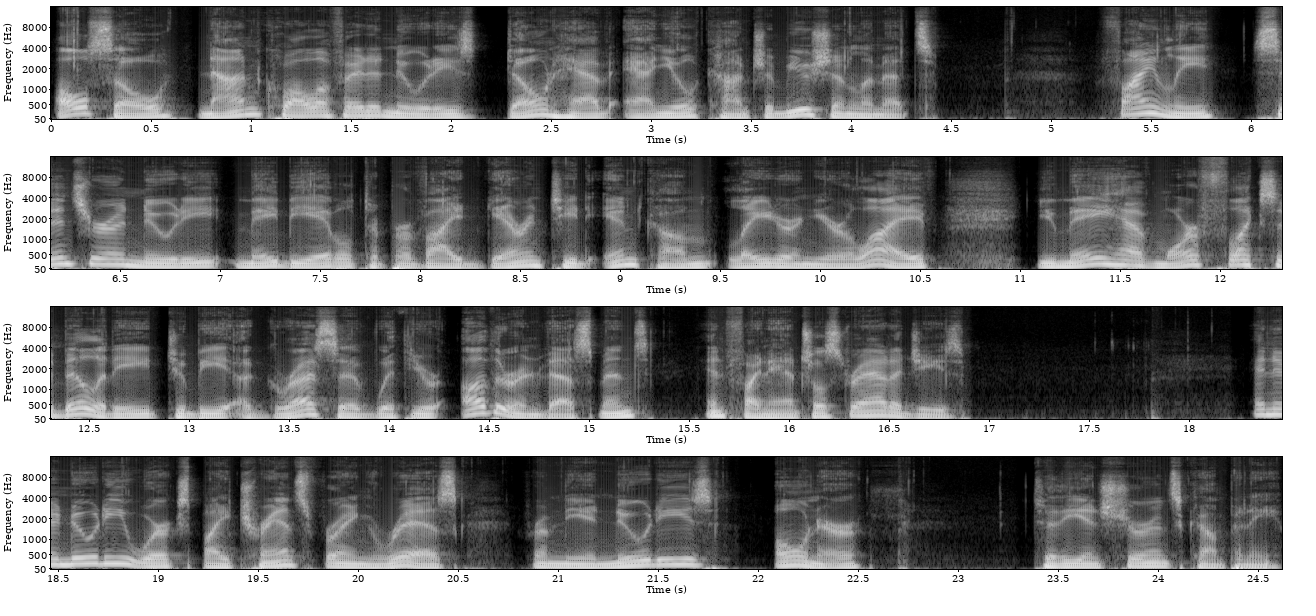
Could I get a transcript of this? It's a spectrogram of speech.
Also, non qualified annuities don't have annual contribution limits. Finally, since your annuity may be able to provide guaranteed income later in your life, you may have more flexibility to be aggressive with your other investments and financial strategies. An annuity works by transferring risk from the annuity's owner to the insurance company.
